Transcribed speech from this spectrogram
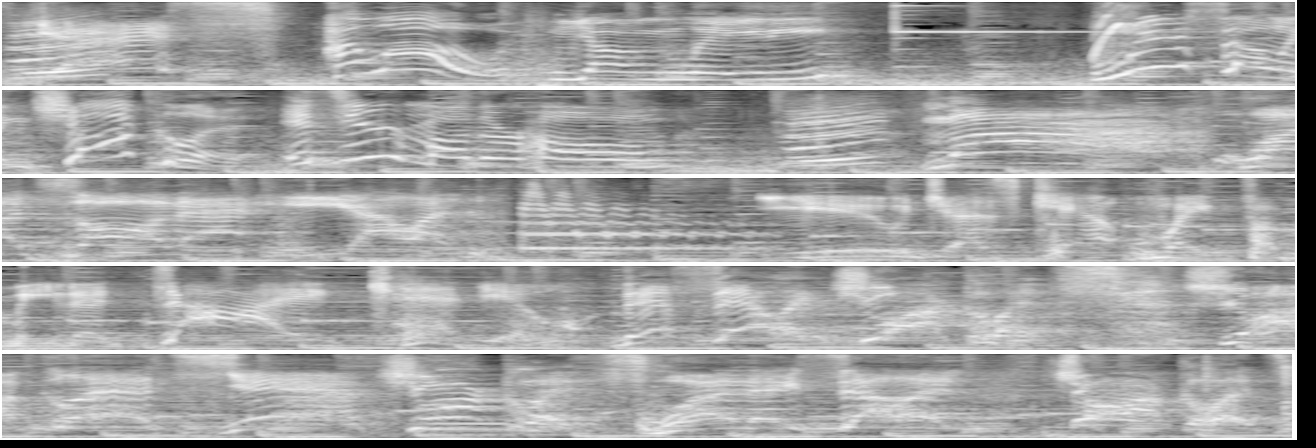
Yes! Hello, young lady. We're selling chocolate. Is your mother home? Ma! What's all that yelling? You just can't wait for me to die, can you? They're selling chocolates! Chocolates? Yeah, chocolates! What are they selling? Chocolates!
